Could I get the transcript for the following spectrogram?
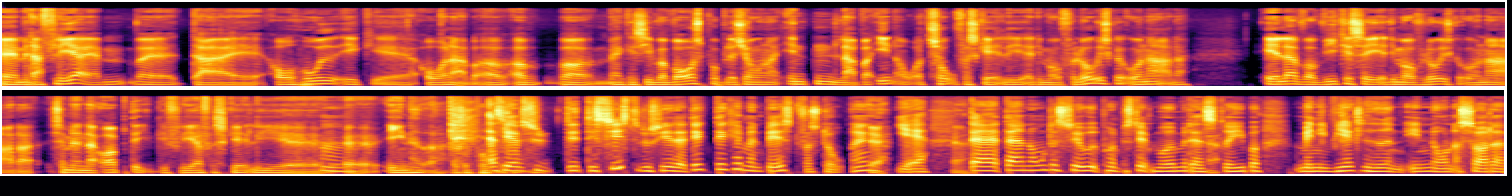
Øh, men der er flere af dem, der øh, overhovedet ikke øh, overlapper, og, og hvor man kan sige, hvor vores populationer enten lapper ind over to forskellige af de morfologiske underarter, eller hvor vi kan se, at de morfologiske underarter simpelthen er opdelt i flere forskellige øh, Mm. øh, enheder. Altså, Altså, jeg synes, det, det sidste, du siger der, det, det kan man bedst forstå. Ikke? Ja. ja. Ja. Der, der er nogen, der ser ud på en bestemt måde med deres Ja. striber, men i virkeligheden indenunder, så er der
